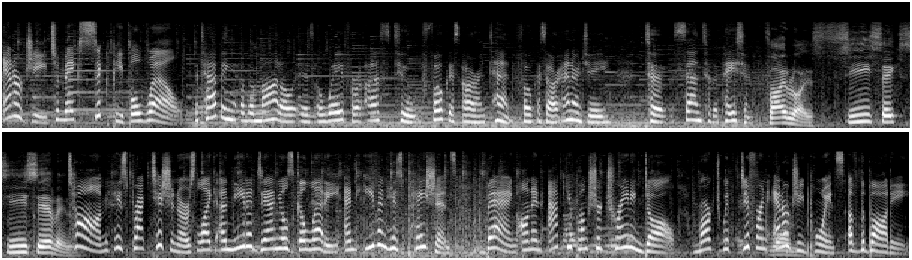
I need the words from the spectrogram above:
energy to make sick people well. The tapping of the model is a way for us to focus our intent, focus our energy to send to the patient. Thyroid, C6, C7. Tom, his practitioners like Anita Daniels Galetti and even his patients bang on an acupuncture training doll marked with different energy points of the body.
